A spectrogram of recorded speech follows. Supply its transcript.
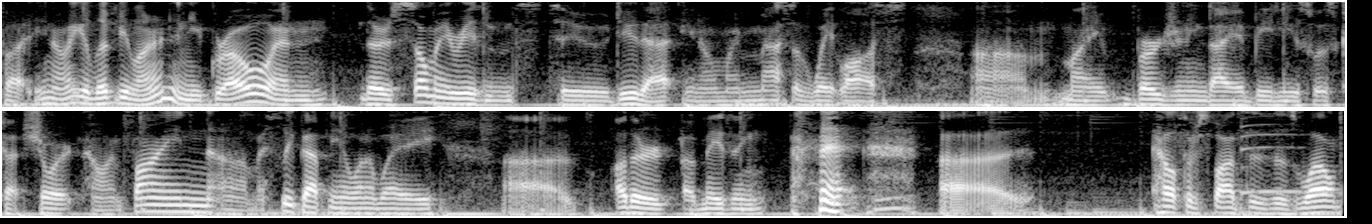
but you know, you live, you learn, and you grow. And there's so many reasons to do that. You know, my massive weight loss. Um, my burgeoning diabetes was cut short. Now I'm fine. Uh, my sleep apnea went away uh, other amazing uh, health responses as well.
